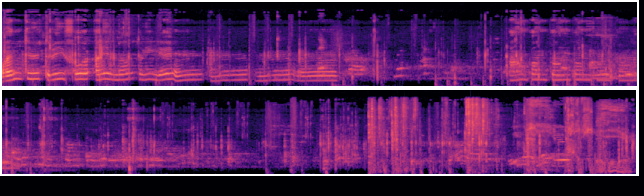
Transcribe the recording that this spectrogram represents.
One, two, three, four. I am not looking good. Bum, bum, bum, bum, bum, bum. Yeah.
